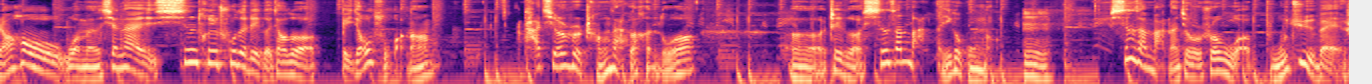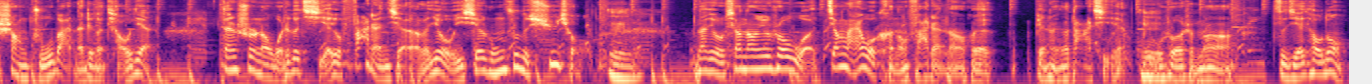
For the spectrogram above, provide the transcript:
然后我们现在新推出的这个叫做北交所呢，它其实是承载了很多，呃，这个新三板的一个功能。嗯，新三板呢，就是说我不具备上主板的这个条件，但是呢，我这个企业又发展起来了，又有一些融资的需求。嗯，那就是相当于说我将来我可能发展呢会变成一个大企业，比如说什么字节跳动。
